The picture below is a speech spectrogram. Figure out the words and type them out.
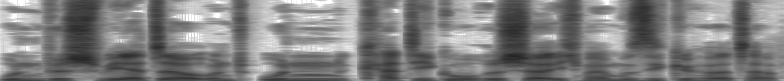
unbeschwerter und unkategorischer ich mal Musik gehört habe.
